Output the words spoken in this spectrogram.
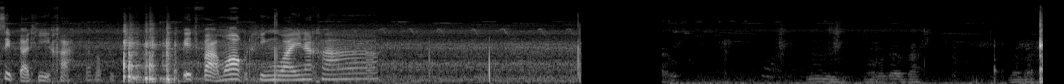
20 นาทีค่ะ แล้วก็ปิดปิดฝาหม้อทิ้งไว้นะคะ อืมเราก็เดินไปเดินไป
